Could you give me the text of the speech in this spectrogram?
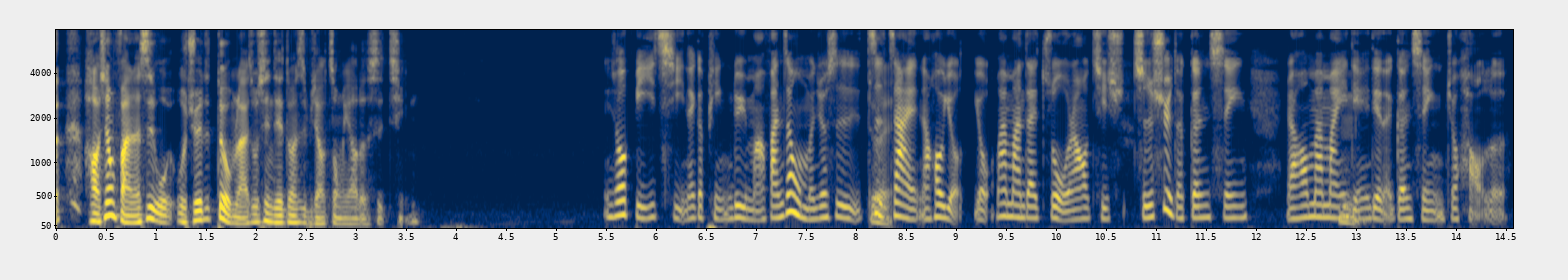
好像反而是我我觉得对我们来说现阶段是比较重要的事情。你说比起那个频率嘛？反正我们就是自在，然后有有慢慢在做，然后持续持续的更新，然后慢慢一点一点的更新就好了。嗯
